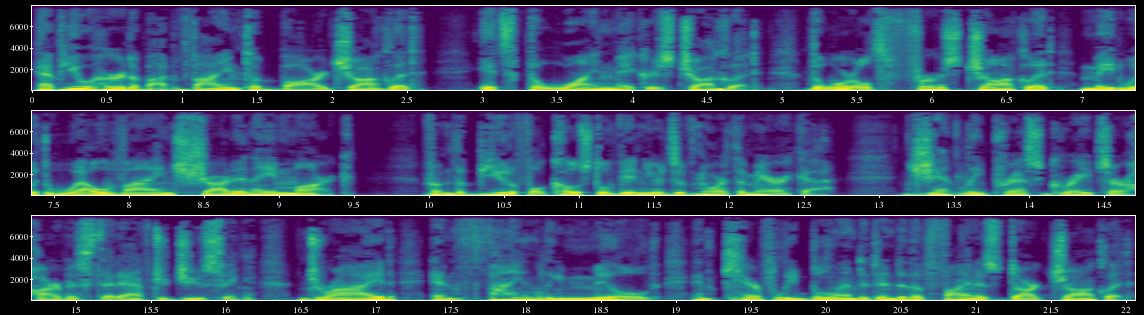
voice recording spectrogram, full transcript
Have you heard about Vine to Bar chocolate? It's the winemaker's chocolate, the world's first chocolate made with well-vined Chardonnay marc from the beautiful coastal vineyards of North America. Gently pressed grapes are harvested after juicing, dried and finely milled and carefully blended into the finest dark chocolate.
